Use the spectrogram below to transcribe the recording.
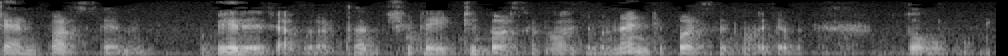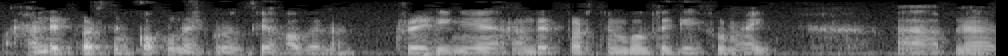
টেন পার্সেন্ট বেড়ে যাবে। অর্থাৎ সেটা এইটটি পার্সেন্ট হয়ে যাবে নাইনটি পার্সেন্ট হয়ে যাবে। তো হান্ড্রেড পার্সেন্ট কখনো অ্যাকুরেন্সি হবে না। ট্রেডিং এ হান্ড্রেড পার্সেন্ট বলতে কিছু নাই। আপনার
